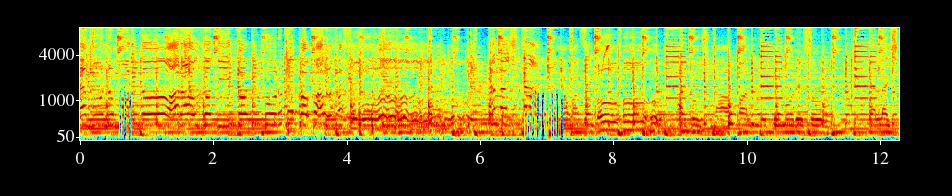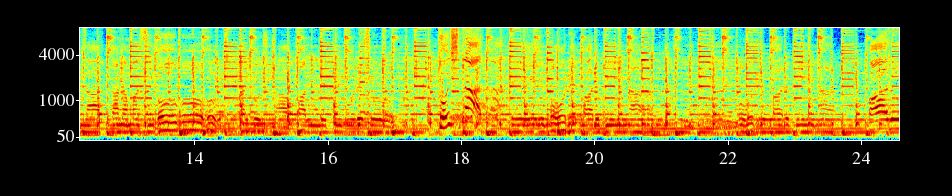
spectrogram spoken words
এমন মতো আরাও কপাল খেলাস না আমাসি বো আর কোষ না পারলে তো মরে সো খেলাস না কানামাসি বো আর কইস না পারলে তুই মরে সো কইস না মরে পারবি না মরে পারবি না পারো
